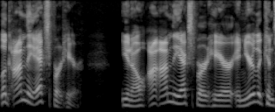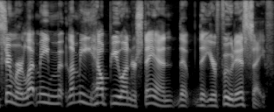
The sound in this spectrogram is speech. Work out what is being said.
"Look, I'm the expert here." you know, I, I'm the expert here, and you're the consumer. Let me let me help you understand that that your food is safe,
